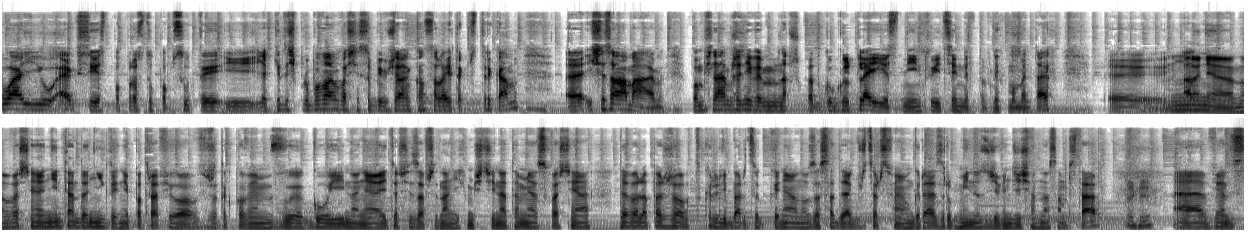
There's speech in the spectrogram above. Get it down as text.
UI UX jest po prostu popsuty i ja kiedyś próbowałem właśnie sobie wziąłem konsolę i tak przytrykam e, i się załamałem, bo myślałem, że nie wiem, na przykład Google Play jest nieintuicyjny w pewnych momentach Yy, no nie, no właśnie Nintendo nigdy nie potrafiło, że tak powiem, w GUI, no nie, i to się zawsze na nich mści. Natomiast właśnie deweloperzy odkryli bardzo genialną zasadę, jak wrzucasz swoją grę, zrób minus 90 na sam start, mhm. e, więc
